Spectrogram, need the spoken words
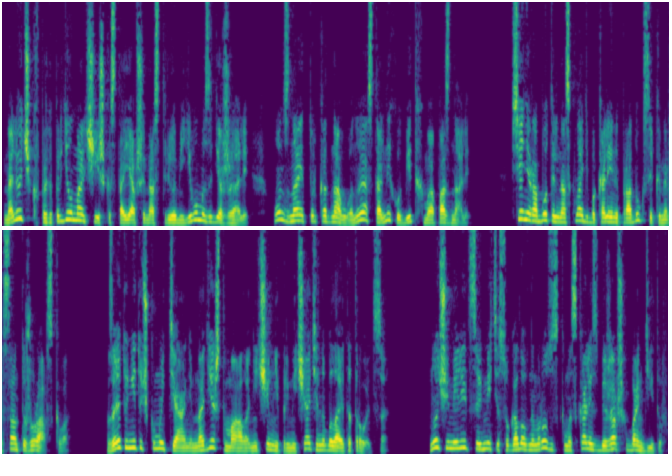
Налетчиков предупредил мальчишка, стоявший на стреме, его мы задержали. Он знает только одного, но и остальных убитых мы опознали. Все они работали на складе бакалейной продукции коммерсанта Журавского. За эту ниточку мы тянем, надежд мало, ничем не примечательна была эта троица. Ночью милиция вместе с уголовным розыском искали сбежавших бандитов.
